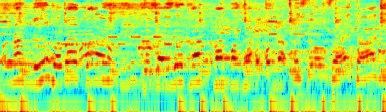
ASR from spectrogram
บางนั้นหรือบ้าบ้าปังนี่สีคือใส่นะครับปังปังครับปังนับไปส่งสายตาโย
